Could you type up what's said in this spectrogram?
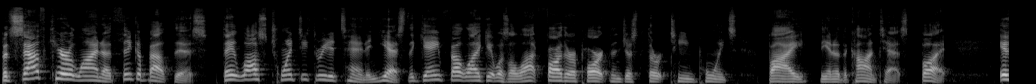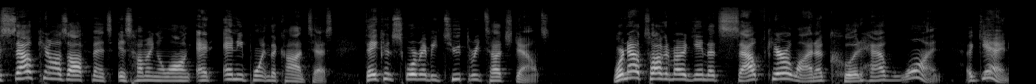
But South Carolina, think about this. They lost 23 to 10. And yes, the game felt like it was a lot farther apart than just 13 points by the end of the contest. But if South Carolina's offense is humming along at any point in the contest, they can score maybe two, three touchdowns. We're now talking about a game that South Carolina could have won. Again,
